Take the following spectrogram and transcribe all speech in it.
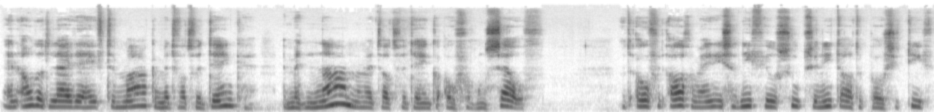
en al dat lijden heeft te maken met wat we denken en met name met wat we denken over onszelf. Want over het algemeen is dat niet veel soeps en niet altijd positief.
